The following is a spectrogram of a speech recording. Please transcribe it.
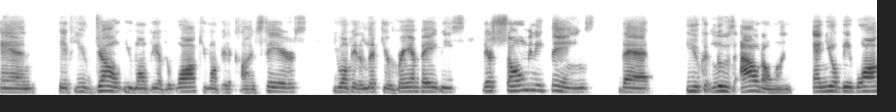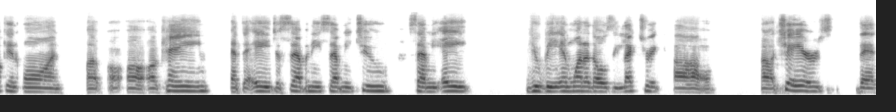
And if you don't, you won't be able to walk. You won't be able to climb stairs. You won't be able to lift your grandbabies. There's so many things that you could lose out on, and you'll be walking on a, a, a cane at the age of 70, 72, 78. You'll be in one of those electric uh, uh, chairs that,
